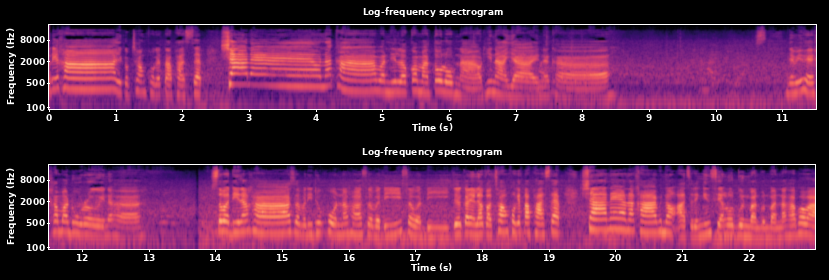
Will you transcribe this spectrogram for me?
วัสดีค่ะ อยู่กับช่องโคกตาพาแซบชาแนลนะคะ วันนี้เราก็มาโต้ลมหนาวที่นายายนะคะ ยังไม่มีใครเข้ามาดูเลยนะคะ สวัสดีนะคะ สวัสดีทุกคนนะคะ สวัสดีสวัสดี เจอกันอีกแล้วกับช่องโคกตาพาแซบชาแนลนะคะ พี่น้องอาจจะได้ยินเสียงรถบุนบันบุนบันนะคะ เพราะว่า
